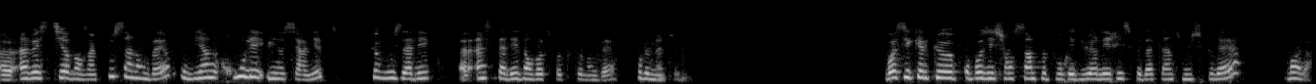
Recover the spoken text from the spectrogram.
euh, investir dans un coussin lombaire ou bien rouler une serviette que vous allez installer dans votre lombaire pour le maintenir. Voici quelques propositions simples pour réduire les risques d'atteinte musculaire. Voilà.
